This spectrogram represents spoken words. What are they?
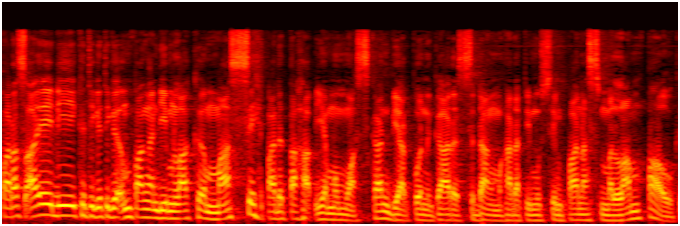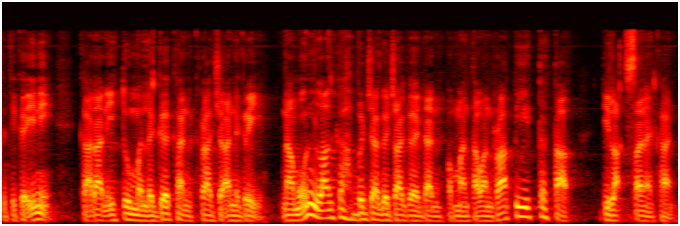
Paras air di ketiga-tiga empangan di Melaka masih pada tahap yang memuaskan biarpun negara sedang menghadapi musim panas melampau ketika ini. Keadaan itu melegakan kerajaan negeri. Namun langkah berjaga-jaga dan pemantauan rapi tetap dilaksanakan.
